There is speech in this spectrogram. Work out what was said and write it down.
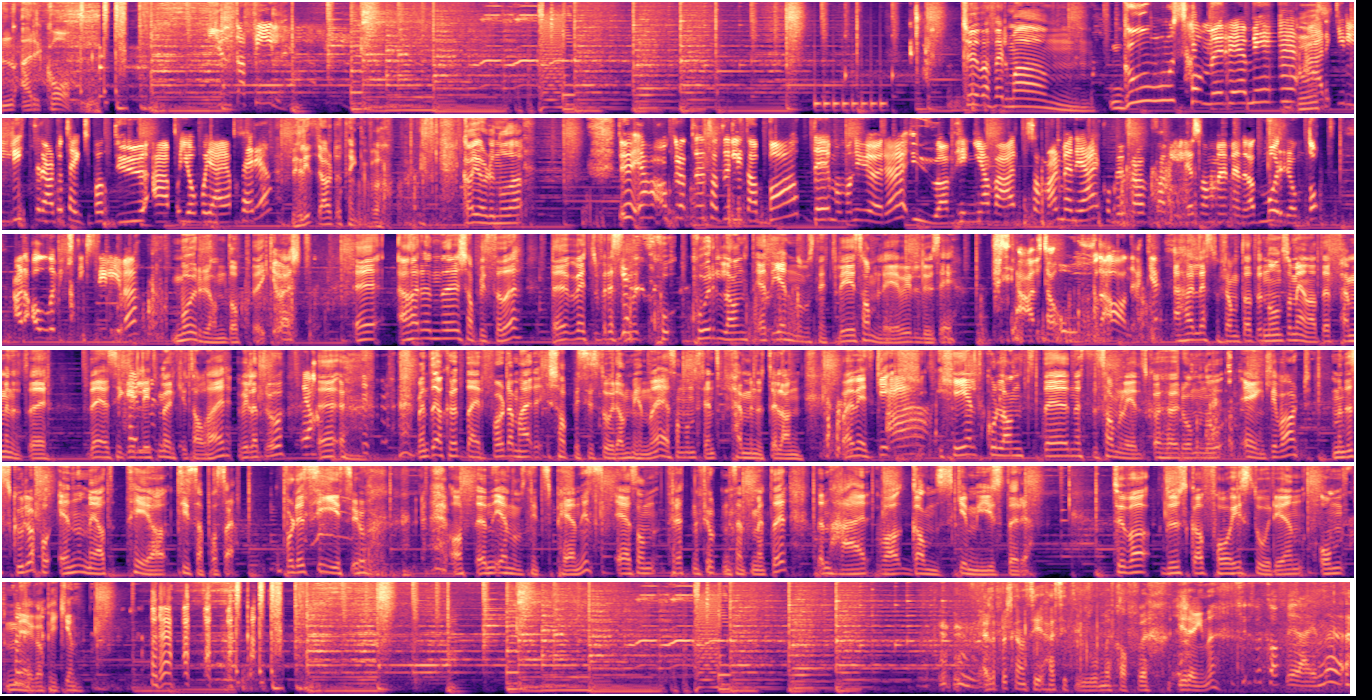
NRK. Juntafil. Tuva Fellmann! God sommer, Remi. God- Er det ikke litt rart å tenke på at du er på jobb og jeg er på ferie? Det er litt rart å tenke på. Hva gjør du nå, da? Du, jeg har akkurat tatt et lite bad. Det må man jo gjøre, uavhengig av vær på sommeren. Men jeg kommer jo fra en familie som mener at morgendopp er det aller viktigste i livet. Morgendopp. Ikke verst. Eh, jeg har en eh, kjappis til det. Eh, vet du forresten Yes. hvor, hvor langt et gjennomsnittlig samleie vil du si? Ja, vet du, oh, det aner jeg ikke. Jeg har lest meg frem til at det er noen som mener at det er fem minutter. Det er sikkert litt mørketall her, vil jeg tro. Ja. Eh, men det er akkurat derfor de her kjappishistoriene mine er sånn omtrent fem minutter lang. Og jeg vet ikke Ah. helt hvor langt det neste samleiet du skal høre om nå egentlig vart, men det skulle i hvert fall ende med at Thea tissa på seg. For det sies jo at en gjennomsnittspenis er sånn 13-14 cm. Den her var ganske mye større. Tuva, du skal få historien om megapikken. Eller først kan jeg si, her sitter vi jo med kaffe i regnet. Sitter med kaffe i regnet.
